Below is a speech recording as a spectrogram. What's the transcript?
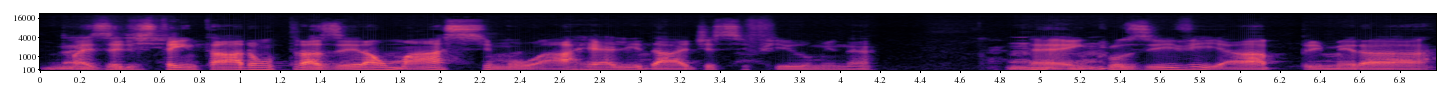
Não mas eles existe. tentaram trazer ao máximo a realidade esse filme, né? É, Uhum. inclusive, a primeira,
